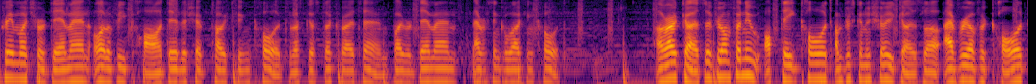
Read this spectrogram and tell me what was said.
pretty much redeeming all of the car dealership tycoon codes let's get stuck right in. By redeeming every single working code Alright guys, so if you want the new update code, I'm just going to show you guys like, every other code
